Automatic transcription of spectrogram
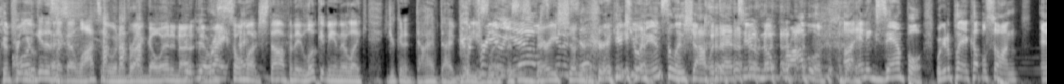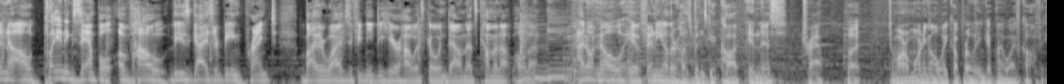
Good for all you. I get is like a latte whenever I go in, and I, Yeah, there's right. so I- much stuff, and they look at me and they're like, "You're gonna die of diabetes." Good for you. Like, this yeah, is very gonna sugar say, free. We'll get you an insulin shot with that too. No problem. Uh, an example. We're gonna play a couple songs, and I'll play an example of how these guys are being pranked by their wives. If you need to hear how it's going down, that's coming up. Hold on. I don't know if any other husbands get caught in this trap, but tomorrow morning I'll wake up early and get my wife coffee.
